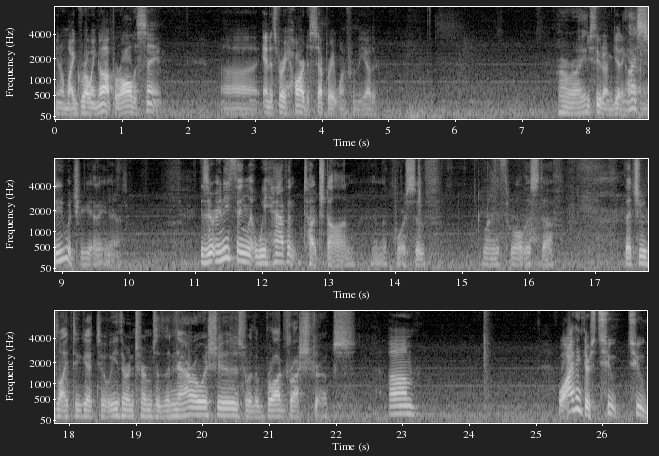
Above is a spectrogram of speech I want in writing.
you know, my growing up are all the same. Uh, and it's very hard to separate one from the other. All right. You see what I'm getting at? I, I see what you're getting yeah. at. Is there anything that we haven't touched on in the course of running through all this stuff? that you'd like to get to, either in terms of the narrow issues or the broad brushstrokes? Um, well, I think there's two two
